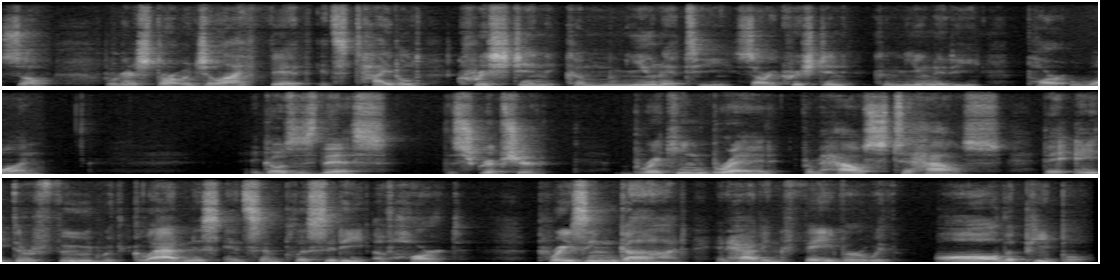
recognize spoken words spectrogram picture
So, we're going to start with July 5th. It's titled Christian Community, sorry, Christian Community, Part 1. It goes as this The scripture Breaking bread from house to house, they ate their food with gladness and simplicity of heart, praising God and having favor with all the people.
